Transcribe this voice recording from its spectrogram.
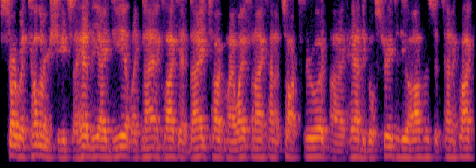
start with coloring sheets. I had the idea at like nine o'clock at night, talked, my wife and I kind of talked through it. I had to go straight to the office at ten o'clock.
